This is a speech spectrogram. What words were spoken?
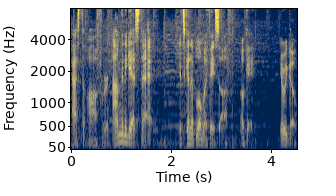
has to offer. I'm gonna guess that it's gonna blow my face off. Okay, here we go.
